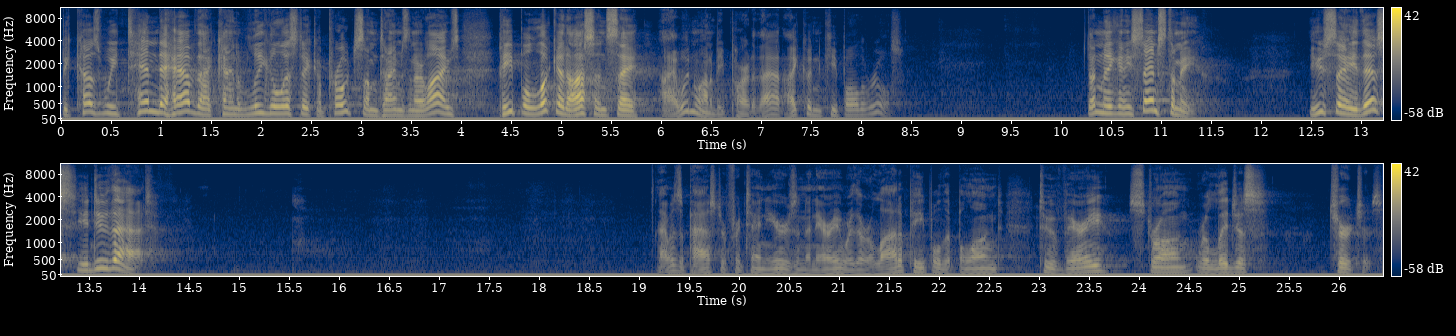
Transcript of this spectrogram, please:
Because we tend to have that kind of legalistic approach sometimes in our lives, people look at us and say, I wouldn't want to be part of that. I couldn't keep all the rules. Doesn't make any sense to me. You say this, you do that. I was a pastor for 10 years in an area where there were a lot of people that belonged to very strong religious churches.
